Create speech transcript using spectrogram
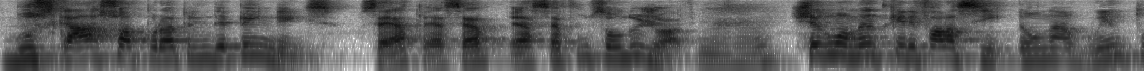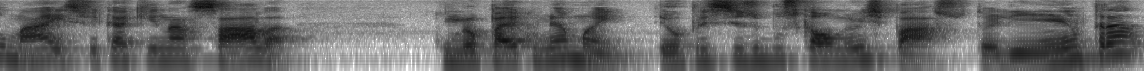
buscar a sua própria independência, certo? Essa é, a- essa é a função do jovem. Chega um momento que ele fala assim, eu não aguento mais ficar aqui na sala com meu pai e com minha mãe, eu preciso buscar o meu espaço. Então ele entra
